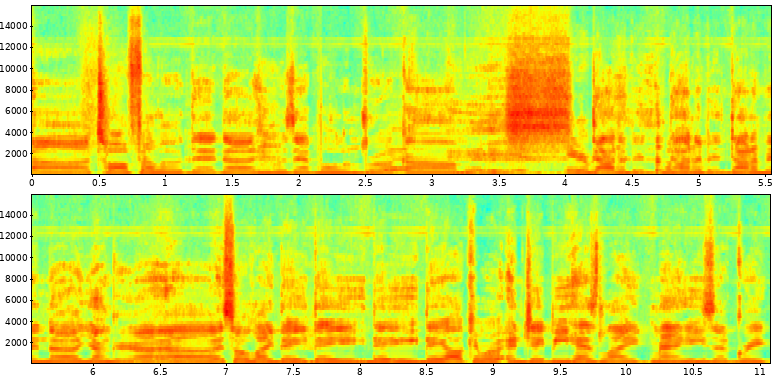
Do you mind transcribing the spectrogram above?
uh, tall fellow that uh, he was at Bolingbrook. Um, Donovan, Donovan, Donovan uh, Younger. Uh, uh, so like they they they they all came up, and JB has like man, he's a great.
